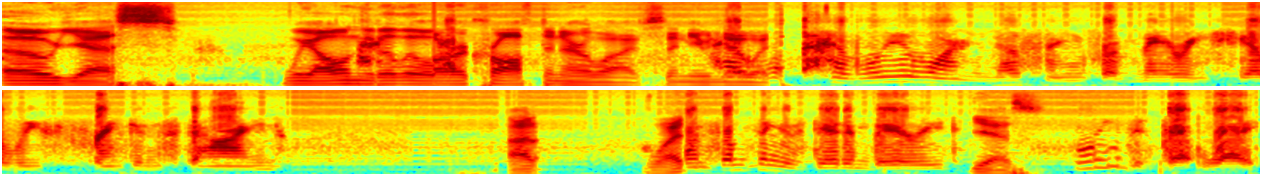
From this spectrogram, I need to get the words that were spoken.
Oh yes, we all need a little Lara Croft in our lives, and you know it. Have we learned nothing from Mary Shelley's Frankenstein? I, What? When something is dead and buried, Yes. leave it that way.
